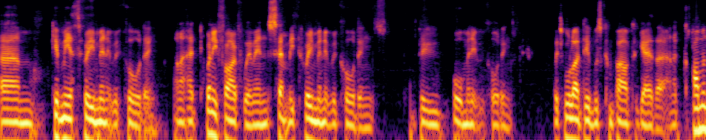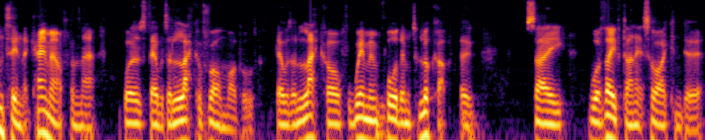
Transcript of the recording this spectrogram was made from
Um, give me a three minute recording, and I had 25 women sent me three minute recordings, two four minute recordings, which all I did was compile together. And a common thing that came out from that was there was a lack of role models. There was a lack of women for them to look up to say, well, they've done it, so I can do it.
